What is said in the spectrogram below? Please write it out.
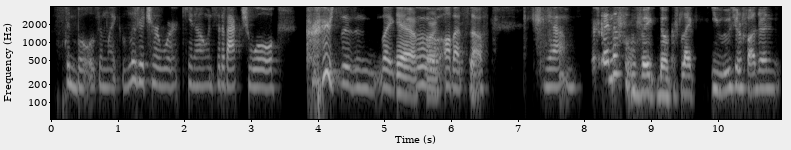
symbols and like literature work you know instead of actual curses and like yeah ugh, all that stuff. Yeah. It's kind of vague though because like you lose your father and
